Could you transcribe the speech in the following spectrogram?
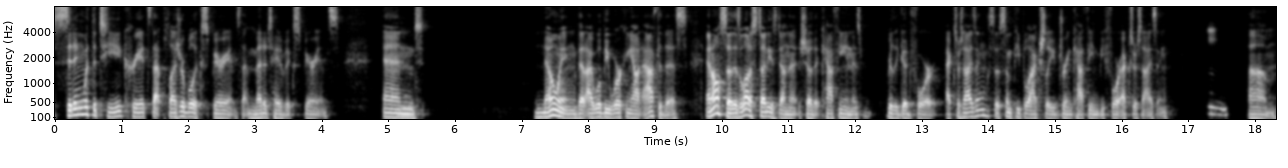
sitting with the tea creates that pleasurable experience, that meditative experience. And mm. Knowing that I will be working out after this. And also there's a lot of studies done that show that caffeine is really good for exercising. So some people actually drink caffeine before exercising. Mm. Um,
